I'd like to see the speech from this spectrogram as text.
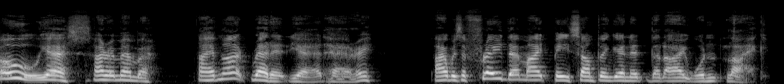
Oh, yes, I remember. I have not read it yet, Harry. I was afraid there might be something in it that I wouldn't like.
